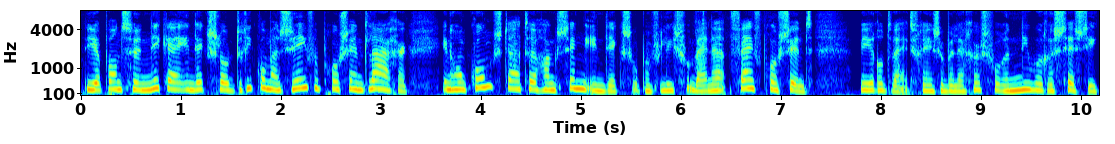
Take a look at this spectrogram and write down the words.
De Japanse Nikkei-index sloot 3,7 procent lager. In Hongkong staat de Hang Seng-index op een verlies van bijna 5 procent. Wereldwijd vrezen beleggers voor een nieuwe recessie.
